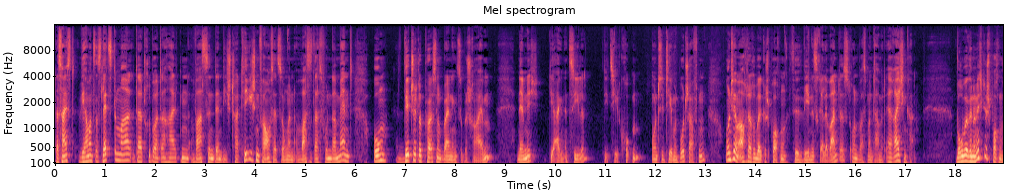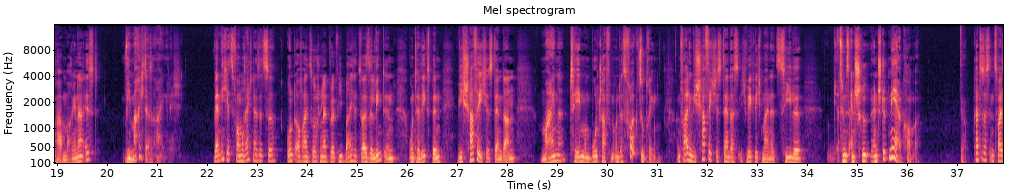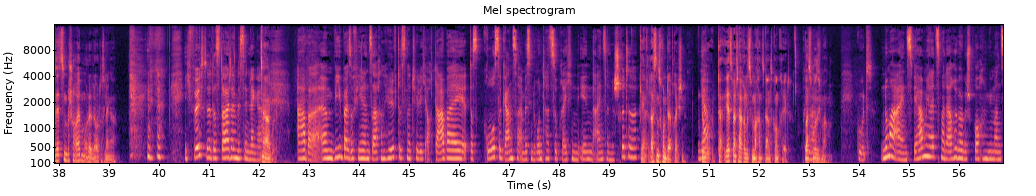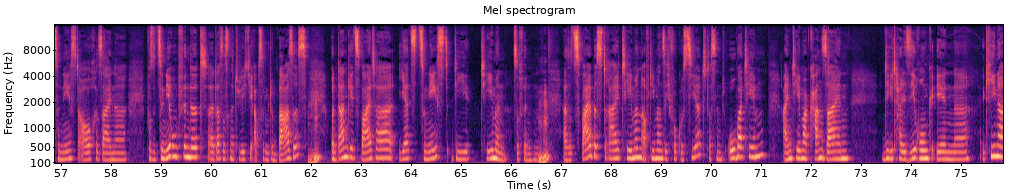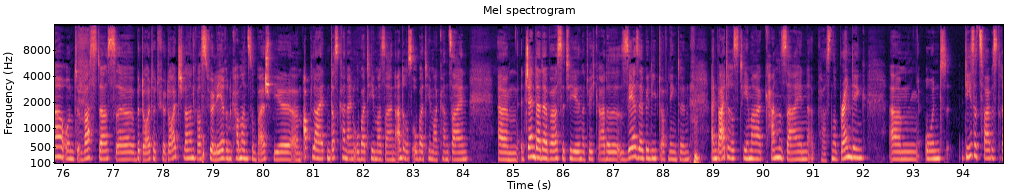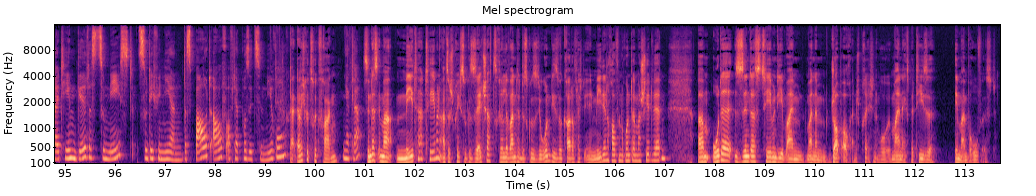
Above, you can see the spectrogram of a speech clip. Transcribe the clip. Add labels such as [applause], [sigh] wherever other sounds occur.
Das heißt, wir haben uns das letzte Mal darüber unterhalten, was sind denn die strategischen Voraussetzungen, was ist das Fundament, um Digital Personal Branding zu beschreiben, nämlich die eigenen Ziele, die Zielgruppen und die Themen und Botschaften. Und wir haben auch darüber gesprochen, für wen es relevant ist und was man damit erreichen kann. Worüber wir noch nicht gesprochen haben, Marina, ist, wie mache ich das eigentlich? Wenn ich jetzt vorm Rechner sitze und auf ein Social Network wie beispielsweise LinkedIn unterwegs bin, wie schaffe ich es denn dann, meine Themen und Botschaften und das Volk zu bringen? Und vor allem, wie schaffe ich es denn, dass ich wirklich meine Ziele ja, zumindest ein, Stück, ein Stück näher komme? Ja. Kannst du das in zwei Sätzen beschreiben oder dauert das länger? [laughs] ich fürchte, das dauert ein bisschen länger. Ja, gut. Aber ähm, wie bei so vielen Sachen hilft es natürlich auch dabei, das große Ganze ein bisschen runterzubrechen in einzelne Schritte. Gerne, lass uns runterbrechen. Ja? Du, jetzt mal Tacheles, wir machen es ganz konkret. Prima. Was muss ich machen? Gut, Nummer eins. Wir haben ja jetzt mal darüber gesprochen, wie man zunächst auch seine Positionierung findet. Äh, Das ist natürlich die absolute Basis. Und dann geht's weiter, jetzt zunächst die Themen zu finden. Also zwei bis drei Themen, auf die man sich fokussiert. Das sind Oberthemen. Ein Thema kann sein Digitalisierung in äh, China und was das äh, bedeutet für Deutschland, was für Lehren kann man zum Beispiel ähm, ableiten. Das kann ein Oberthema sein. Ein anderes Oberthema kann sein ähm, Gender Diversity, natürlich gerade sehr, sehr beliebt auf LinkedIn. Ein weiteres Thema kann sein Personal Branding. Ähm, und diese zwei bis drei Themen gilt es zunächst zu definieren. Das baut auf auf der Positionierung. Da, darf ich kurz rückfragen? Ja, klar. Sind das immer Metathemen, also sprich so gesellschaftsrelevante Diskussionen, die so gerade vielleicht in den Medien rauf und runter marschiert werden? Ähm, oder sind das Themen, die meinem, meinem Job auch entsprechen, wo meine Expertise in meinem Beruf ist?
